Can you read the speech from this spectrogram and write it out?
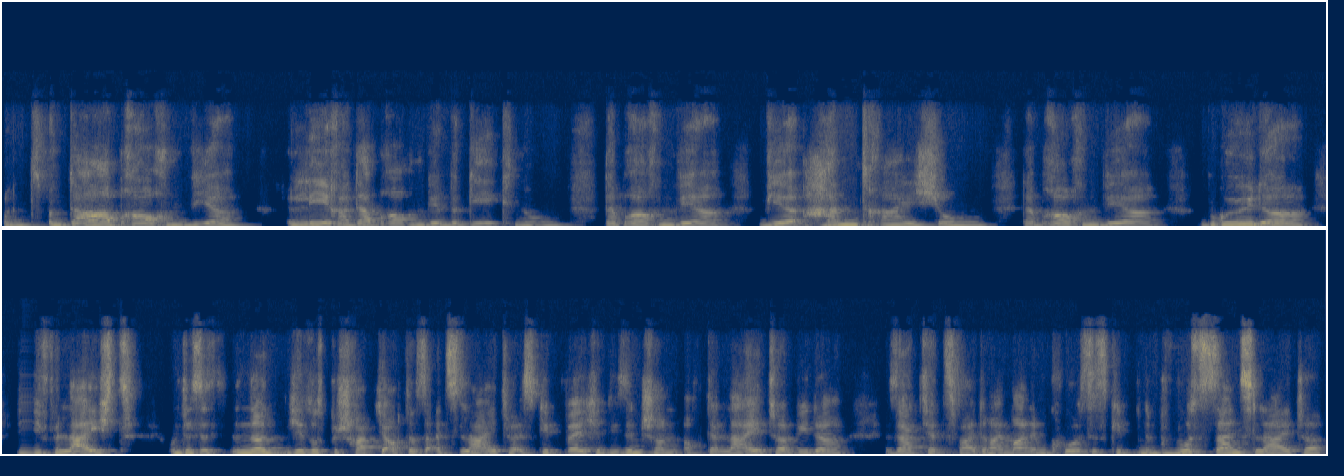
Und, und da brauchen wir Lehrer, da brauchen wir Begegnung, da brauchen wir, wir Handreichung, da brauchen wir Brüder, die vielleicht, und das ist, ne, Jesus beschreibt ja auch das als Leiter. Es gibt welche, die sind schon auf der Leiter wieder, sagt ja zwei, dreimal im Kurs, es gibt eine Bewusstseinsleiter,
